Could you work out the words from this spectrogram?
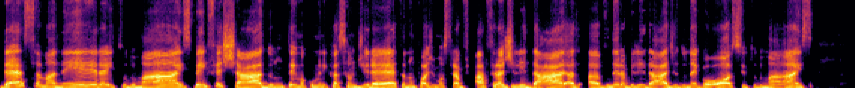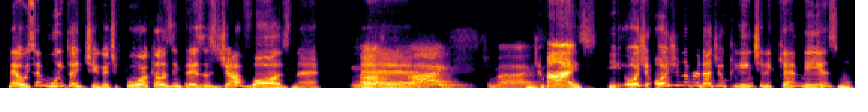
dessa maneira e tudo mais, bem fechado, não tem uma comunicação direta, não pode mostrar a fragilidade, a, a vulnerabilidade do negócio e tudo mais. Meu, isso é muito antigo, é tipo aquelas empresas de avós, né? Nossa, é... demais. Demais. Demais. E hoje, hoje, na verdade, o cliente ele quer mesmo,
